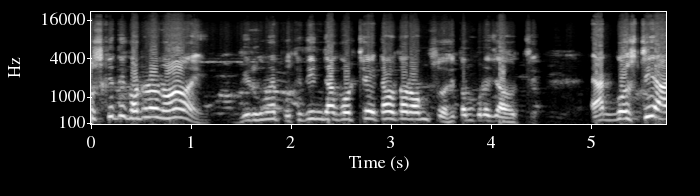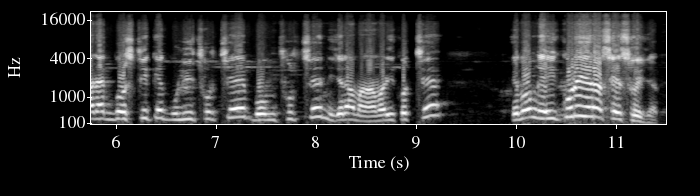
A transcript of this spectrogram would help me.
সংস্কৃতি ঘটনা নয়। বীরভূমে প্রতিদিন যা ঘটছে এটাও তার অংশ হেতমপুরে যা হচ্ছে। এক গোষ্ঠী আর এক গোষ্ঠীকে গুলি ছুটছে বোম ছুটছে নিজেরা মারামারি করছে এবং এই করে এরা শেষ হয়ে যাবে।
